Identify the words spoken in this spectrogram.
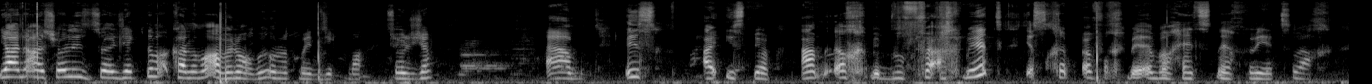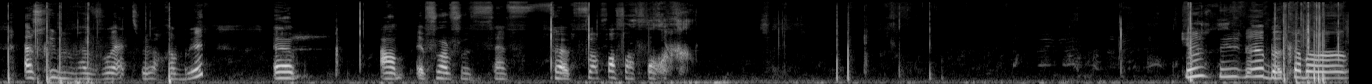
Yani şöyle söyleyecektim. Kanalıma abone olmayı unutmayın diyecektim. Söyleyeceğim. Um, is, I istiyorum. Um, ahmet, ahmet, ahmet, ahmet, ahmet, ahmet, أسكن فوات في الخبرات عم Gözlerine bakamam.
